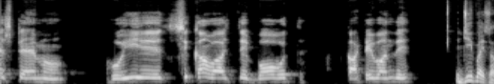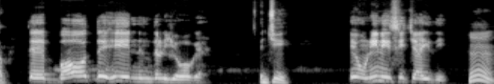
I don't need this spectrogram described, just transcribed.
ਇਸ ਟਾਈਮ ਹੋਈ ਏ ਸਿੱਖਾਂ ਵਾਸਤੇ ਬਹੁਤ ਘਾਟੇ ਬੰਦੇ ਜੀ ਭਾਈ ਸਾਹਿਬ। ਤੇ ਬਹੁਤ ਹੀ ਨਿੰਦਣਯੋਗ ਹੈ। ਜੀ। ਇਹ ਹੋਣੀ ਨਹੀਂ ਸੀ ਚਾਹੀਦੀ। ਹੂੰ।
